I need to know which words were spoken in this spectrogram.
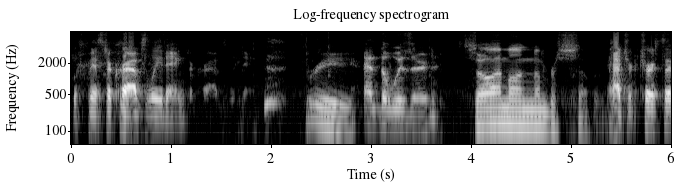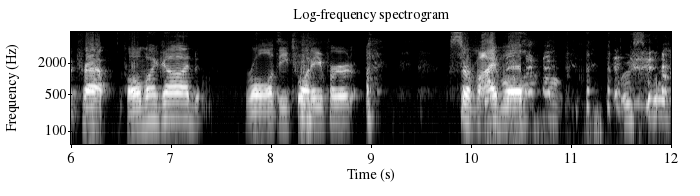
with Mr. Krabs leading. Mr. Krabs leading. Three. And the wizard. So I'm on number seven. Patrick tricks the trap. Oh my god! Roll a d20 for survival. We're split,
